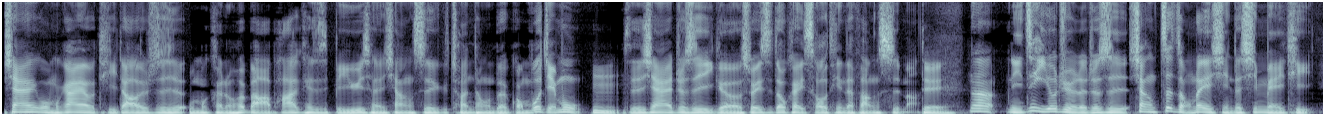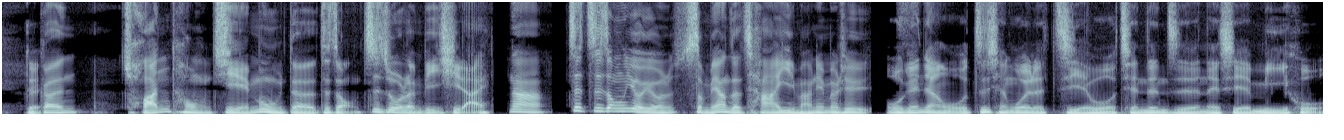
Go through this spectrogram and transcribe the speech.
现在我们刚才有提到，就是我们可能会把 podcast 比喻成像是传统的广播节目，嗯，只是现在就是一个随时都可以收听的方式嘛。对，那你自己又觉得，就是像这种类型的新媒体，对。跟传统节目的这种制作人比起来，那这之中又有什么样的差异吗？你有没有去？我跟你讲，我之前为了解我前阵子的那些迷惑，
